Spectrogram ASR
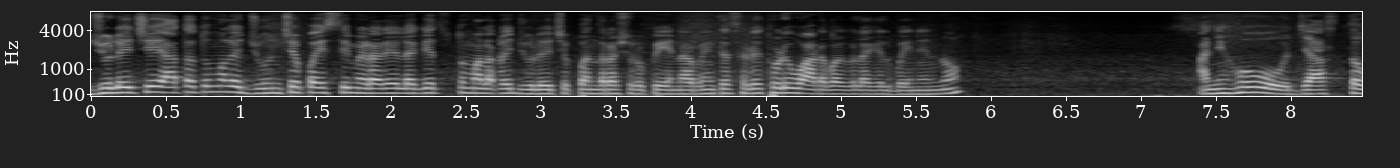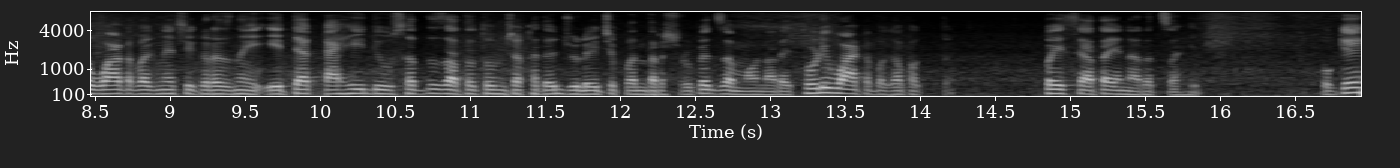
जुलैचे आता तुम्हाला जूनचे पैसे मिळाले लगेच तुम्हाला काही जुलैचे पंधराशे रुपये येणार नाही. त्यासाठी थोडी वाट बघावी लागेल बहिणींनो. आणि हो जास्त वाट बघण्याची गरज नाही. येत्या काही दिवसातच आता तुमच्या खात्यात जुलैचे पंधराशे रुपये जमा होणार आहे थोडी वाट बघा फक्त. पैसे आता येणारच आहेत. ओके?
